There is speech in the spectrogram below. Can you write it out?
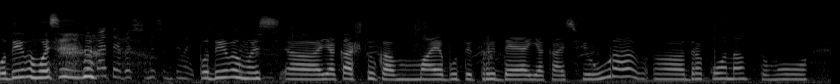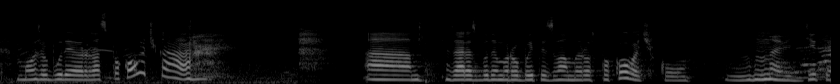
Подивимось, Два 7 сантиметрів. подивимось, е, яка штука має бути 3D якась фігура е, дракона. Тому може буде розпаковочка. А, зараз будемо робити з вами розпаковочку. Навіть діти.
